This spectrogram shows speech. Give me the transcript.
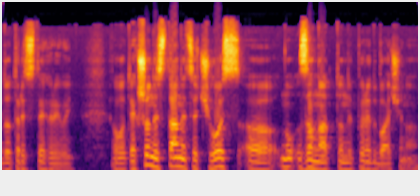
до 30 гривень. От, якщо не станеться чогось ну, занадто непередбаченого.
